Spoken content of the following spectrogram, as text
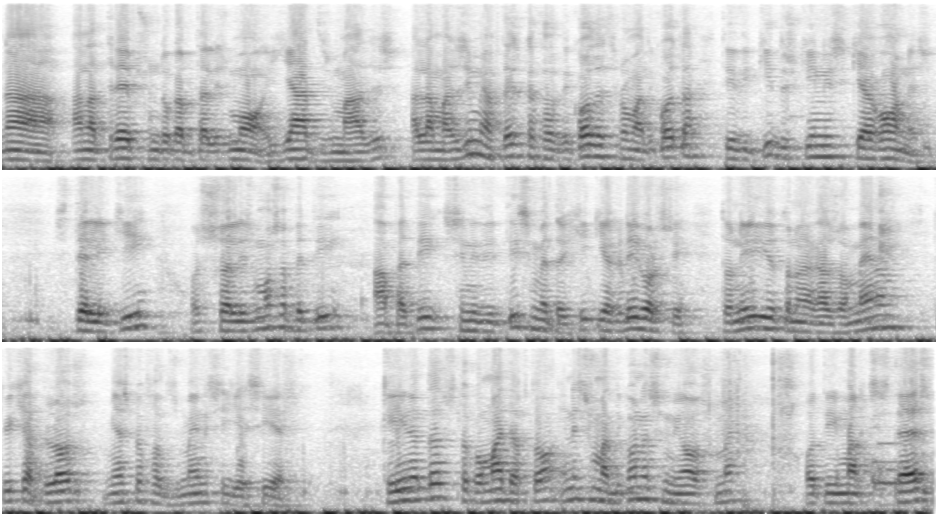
να ανατρέψουν τον καπιταλισμό για τις μάζες, αλλά μαζί με αυτές καθοδικώντας στην πραγματικότητα τη δική τους κίνηση και αγώνες. Στην τελική, ο σοσιαλισμός απαιτεί, απαιτεί συνειδητή συμμετοχή και γρήγορση των ίδιων των εργαζομένων και όχι απλώς μιας πεφωτισμένης ηγεσίας. Κλείνοντας, στο κομμάτι αυτό είναι σημαντικό να σημειώσουμε ότι οι μαρξιστές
